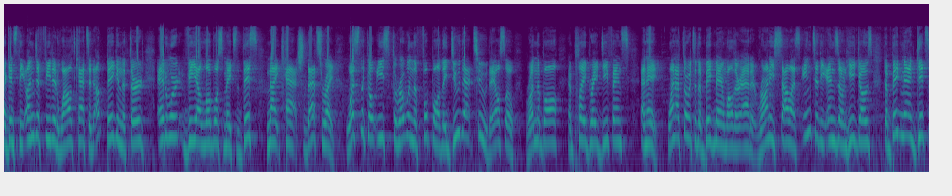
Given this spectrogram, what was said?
against the undefeated Wildcats. And up big in the third, Edward Villalobos makes this night catch. That's right, Weslaco East throwing the football. They do that too. They also run the ball and play great defense. And hey, why not throw it to the big man while they're at it? Ronnie Salas into the end zone. He goes. The big man gets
